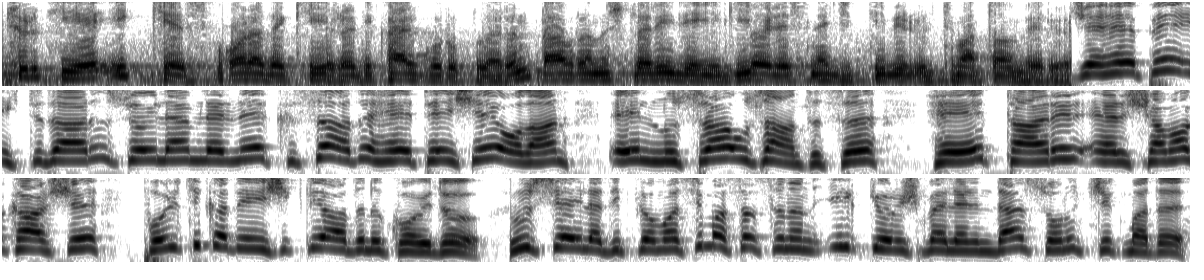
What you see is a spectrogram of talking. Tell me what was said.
Türkiye ilk kez oradaki radikal grupların davranışlarıyla ilgili böylesine ciddi bir ultimatom veriyor. CHP iktidarın söylemlerine kısa adı HTŞ olan El Nusra uzantısı Heyet Tahrir El Şam'a karşı politika değişikliği adını koydu. Rusya ile diplomasi masasının ilk görüşmelerinden sonuç çıkmadı.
